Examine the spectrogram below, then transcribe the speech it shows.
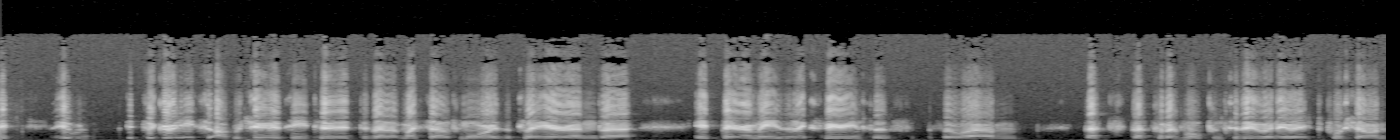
it's it, it's a great opportunity to develop myself more as a player and uh, it they're amazing experiences. So um that's that's what I'm hoping to do anyway to push on.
